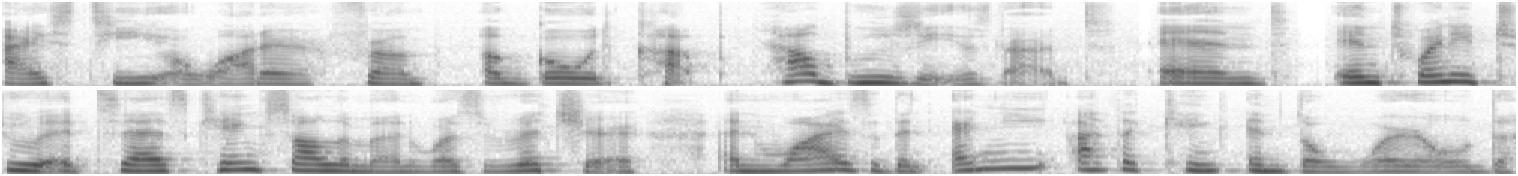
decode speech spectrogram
iced tea or water from a gold cup. How bougie is that? And in 22, it says King Solomon was richer and wiser than any other king in the world.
